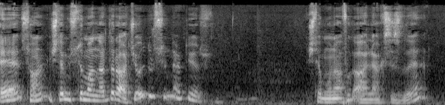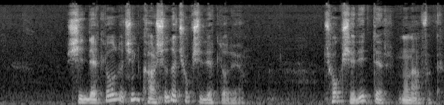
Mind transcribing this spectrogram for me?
E sonra işte Müslümanlar da rahatça öldürsünler diyorsun. İşte münafık ahlaksızlığı şiddetli olduğu için karşıda çok şiddetli oluyor. Çok şiddettir münafık.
